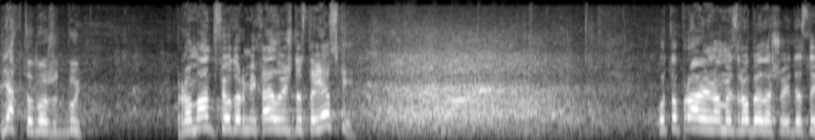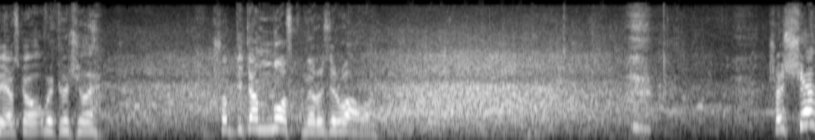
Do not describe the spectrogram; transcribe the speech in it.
Як то може бути? Роман Федор Михайлович Достоєвський? Ото правильно ми зробили, що і Достоєвського виключили. Щоб дітям мозк не розірвало. Що ще?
